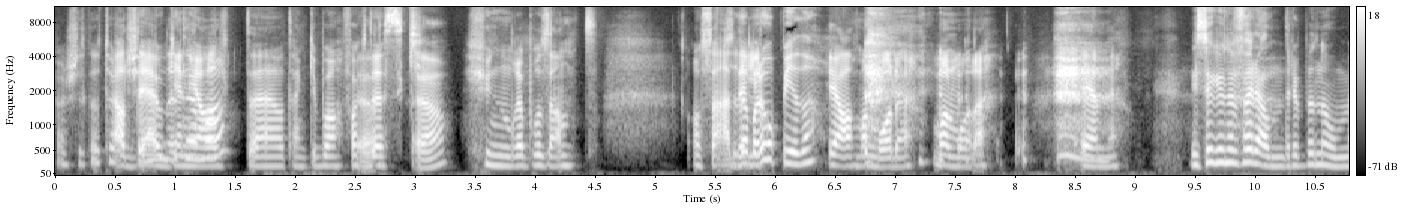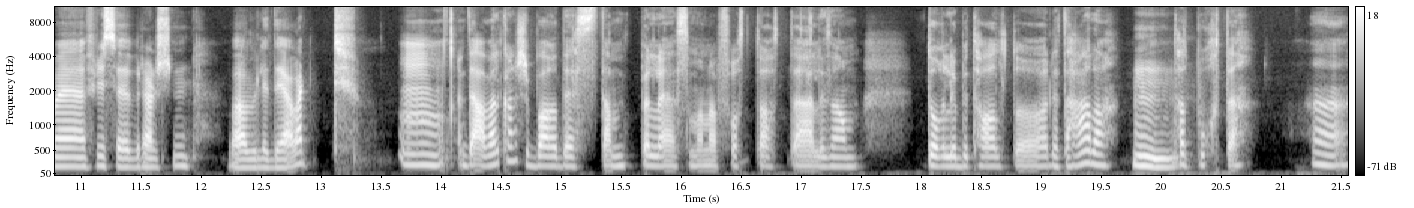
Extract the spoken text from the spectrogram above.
kanskje skal du touche det er jo genialt tema. å tenke på, faktisk. Ja. 100 Og så Så er det er bare å hoppe i det. Ja, man må det. Man må det. Enig. Hvis du kunne forandre på noe med frisørbransjen, hva ville det ha vært? Mm, det er vel kanskje bare det stempelet som man har fått, at det er liksom dårlig betalt og dette her, da. Mm. Tatt bort det. Ja.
